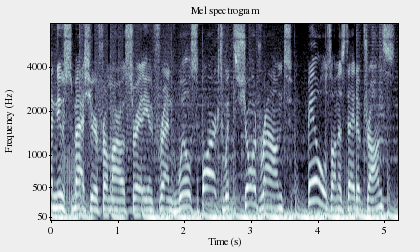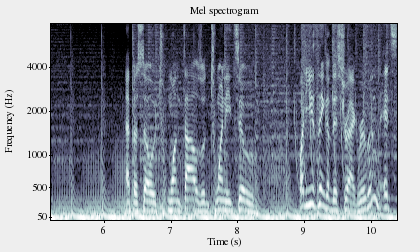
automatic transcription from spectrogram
Brand new smasher from our Australian friend Will Sparks with ShortRound pills on a state of trance. Episode 1022. What do you think of this track, Ruben? It's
